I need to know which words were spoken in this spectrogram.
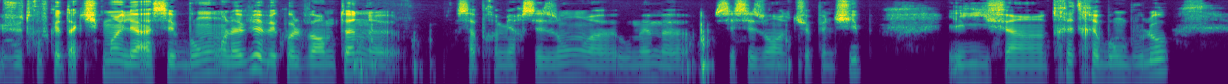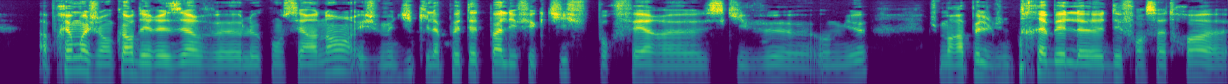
je trouve que tactiquement, il est assez bon. On l'a vu avec Wolverhampton, sa première saison ou même ses saisons en Championship. Il fait un très très bon boulot. Après, moi, j'ai encore des réserves le concernant et je me dis qu'il a peut-être pas l'effectif pour faire ce qu'il veut au mieux. Je me rappelle d'une très belle défense à 3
